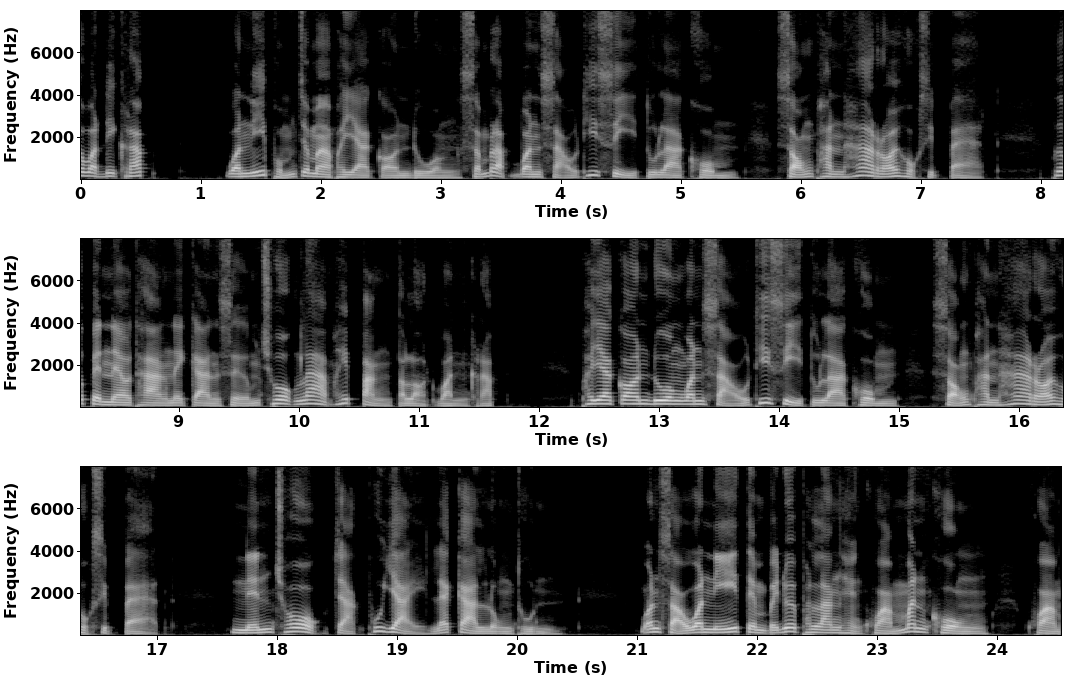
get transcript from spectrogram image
สวัสดีครับ วันนี้ผมจะมาพยากรณ์ดวงสำหรับวันเสาร์ที่ 4 ตุลาคม 2568 เพื่อเป็นแนวทางในการเสริมโชคลาภให้ปังตลอดวันครับ พยากรณ์ดวงวันเสาร์ที่ 4 ตุลาคม 2568 เน้นโชคจากผู้ใหญ่และการลงทุน วันเสาร์วันนี้เต็มไปด้วยพลังแห่งความมั่นคง ความ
